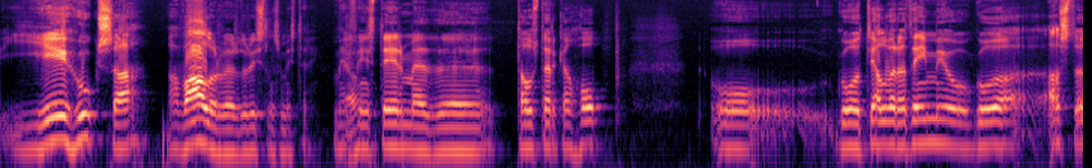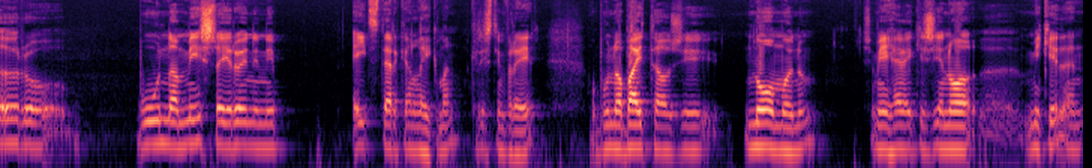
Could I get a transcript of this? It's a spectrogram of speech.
ég hugsa að Valur verður Íslandsmeistari mér Já. finnst þeir með uh, tásterkan hóp og góða tjálfara þeimi og góða aðstöður og búin að missa í rauninni eitt sterkan leikmann, Kristinn Freyr og búin að bæta á þessi nómunum sem ég hef ekki síðan uh, mikið en,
